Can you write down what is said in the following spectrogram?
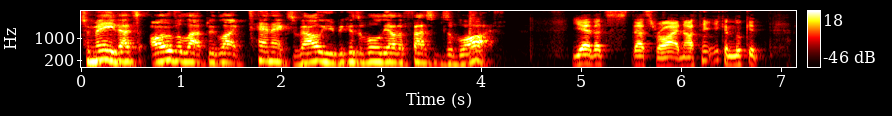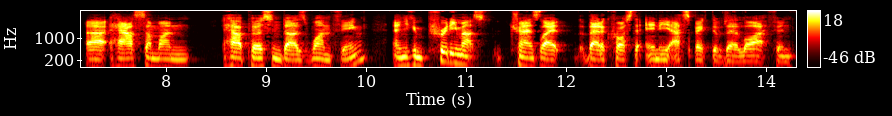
to me, that's overlapped with like 10x value because of all the other facets of life. Yeah, that's that's right. And I think you can look at uh, how someone, how a person does one thing, and you can pretty much translate that across to any aspect of their life. And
